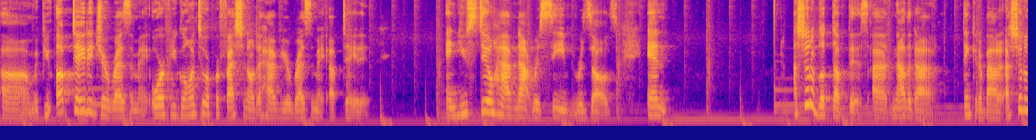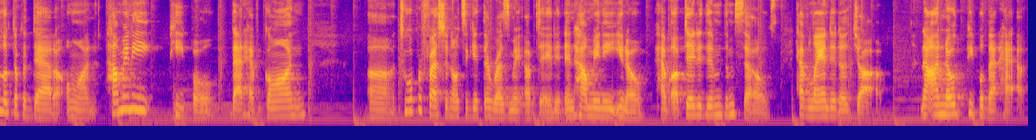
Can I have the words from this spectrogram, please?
um, if you updated your resume or if you go into a professional to have your resume updated and you still have not received results. And I should have looked up this. Uh, now that I'm thinking about it, I should have looked up the data on how many people that have gone uh, to a professional to get their resume updated and how many, you know, have updated them themselves, have landed a job. Now, I know people that have,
